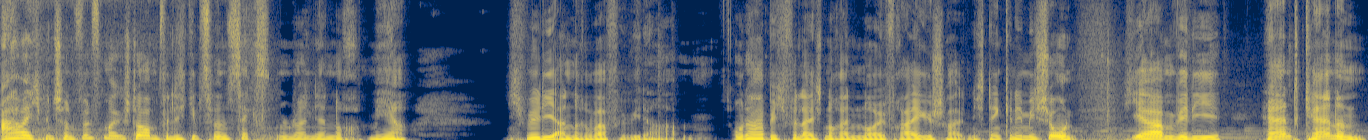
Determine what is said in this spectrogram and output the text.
Aber ich bin schon fünfmal gestorben. Vielleicht gibt es beim sechsten Run ja noch mehr. Ich will die andere Waffe wieder haben. Oder habe ich vielleicht noch eine neue freigeschalten? Ich denke nämlich schon. Hier haben wir die Hand Cannon.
